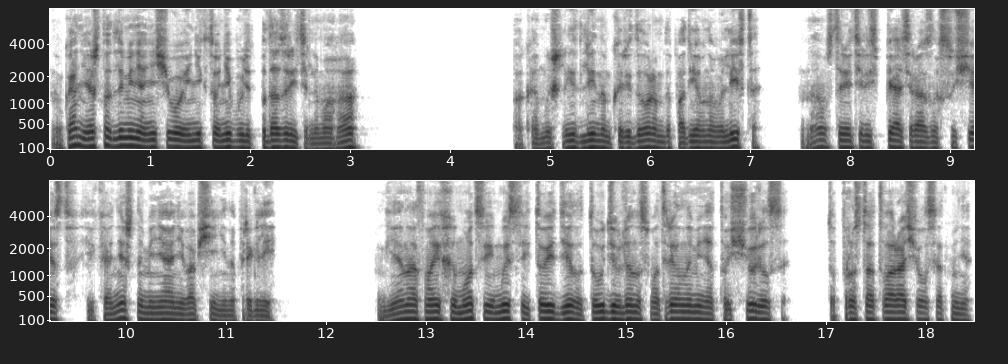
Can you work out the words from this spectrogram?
Ну, конечно, для меня ничего и никто не будет подозрительным, ага. Пока мы шли длинным коридором до подъемного лифта, нам встретились пять разных существ, и, конечно, меня они вообще не напрягли. Гена от моих эмоций и мыслей то и дело то удивленно смотрел на меня, то щурился, то просто отворачивался от меня.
